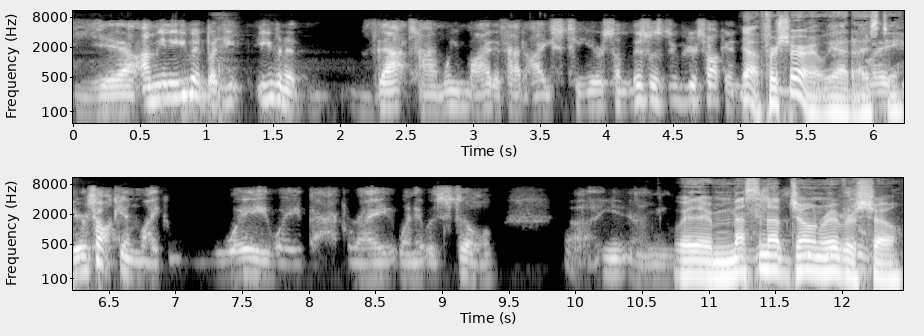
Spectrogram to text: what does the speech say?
Yeah, I mean, even but even at that time, we might have had Ice T or something. This was you're talking. Yeah, for sure, we had Ice T. You're talking like way, way back, right when it was still, uh, you know, I mean, where they're messing up Joan Rivers show.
